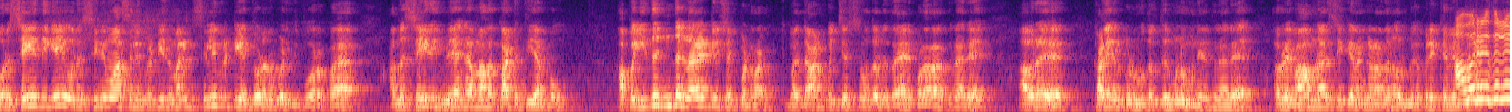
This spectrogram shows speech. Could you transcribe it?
ஒரு செய்தியை ஒரு சினிமா செலிபிரிட்டி இந்த மாதிரி செலிபிரிட்டியை தொடர்புபடுத்தி போகிறப்ப அந்த செய்தி வேகமாக காட்டு தீயாக போகும். அப்போ இது இந்த நரேட்டிவ் செட் பண்ணுறாங்க இப்போ டான் பிக்சர்ஸ் ஒரு தயாரிப்பாளராக இருக்கிறாரு. அவர் கலைஞர் குடும்பத்தில் திருமணம் பண்ணியிருக்கிறாரு அவருடைய மாமனார் சி கே ரங்கநாதன் ஒரு மிகப்பெரிய கவி அவர் இதுல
